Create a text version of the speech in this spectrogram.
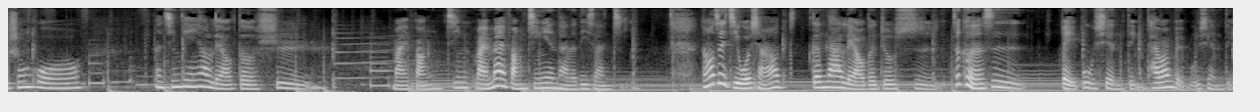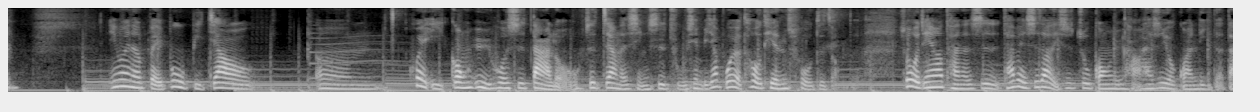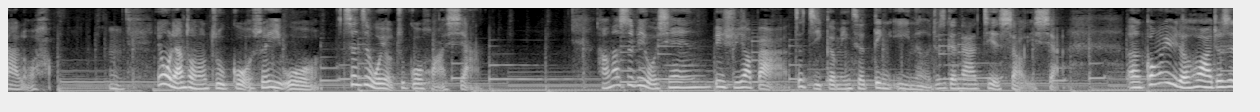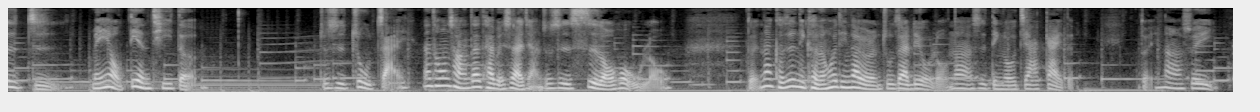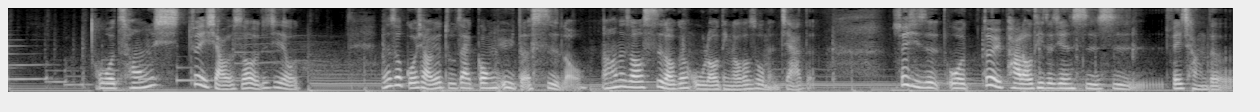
生活。那今天要聊的是买房经买卖房经验谈的第三集。然后这集我想要跟大家聊的就是，这可能是北部限定，台湾北部限定，因为呢北部比较嗯会以公寓或是大楼就这样的形式出现，比较不会有透天厝这种。所以，我今天要谈的是台北市到底是住公寓好，还是有管理的大楼好？嗯，因为我两种都住过，所以我甚至我有住过华厦。好，那势必我先必须要把这几个名词的定义呢，就是跟大家介绍一下。呃，公寓的话，就是指没有电梯的，就是住宅。那通常在台北市来讲，就是四楼或五楼。对，那可是你可能会听到有人住在六楼，那是顶楼加盖的。对，那所以，我从最小的时候我就记得我，我那时候国小就住在公寓的四楼，然后那时候四楼跟五楼顶楼都是我们家的，所以其实我对于爬楼梯这件事是非常的，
